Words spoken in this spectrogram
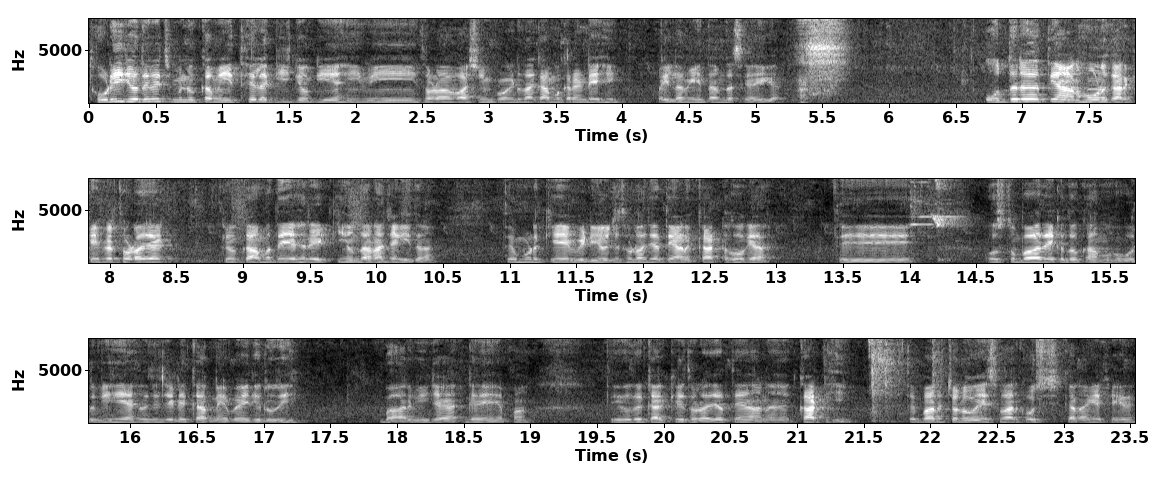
ਥੋੜੀ ਜਿਹੀ ਉਹਦੇ ਵਿੱਚ ਮੈਨੂੰ ਕਮੀ ਇੱਥੇ ਲੱਗੀ, ਕਿਉਂਕਿ ਅਸੀਂ ਵੀ ਥੋੜਾ ਵਾਸ਼ਿੰਗ ਪੁਆਇੰਟ ਦਾ ਕੰਮ ਕਰਨ ਦੇ ਸੀ। ਪਹਿਲਾਂ ਵੀ ਅਸੀਂ ਤੁਹਾਨੂੰ ਦੱਸਿਆ ਸੀਗਾ। ਉਧਰ ਧਿਆਨ ਹੋਣ ਕਰਕੇ ਫਿਰ ਥੋੜਾ ਜਿਹਾ, ਕਿਉਂ ਕੰਮ ਤੇ ਹਰੇਕ ਹੀ ਹੁੰਦਾ ਨਾ ਚੰਗੀ ਤਰ੍ਹਾਂ, ਤੇ ਮੁੜ ਕੇ ਵੀਡੀਓ 'ਚ ਥੋੜਾ ਜਿਹਾ ਧਿਆਨ ਘੱਟ ਹੋ ਗਿਆ। ਤੇ ਉਸ ਤੋਂ ਬਾਅਦ ਇੱਕ ਦੋ ਕੰਮ ਹੋਰ ਵੀ ਸੀ ਇਹੋ ਜਿਹੇ ਜਿਹੜੇ ਕਰਨੇ ਪਏ ਜ਼ਰੂਰੀ। ਬਾਹਰ ਵੀ ਜਾ- ਗਏ ਆਪਾਂ। ਤੇ ਉਹਦੇ ਕਰਕੇ ਥੋੜਾ ਜਿਹਾ ਧਿਆਨ ਘੱਟ ਹੀ। ਤੇ ਪਰ ਚਲੋ ਇਸ ਵਾਰ ਕੋਸ਼ਿਸ਼ ਕਰਾਂਗੇ ਫਿਰ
